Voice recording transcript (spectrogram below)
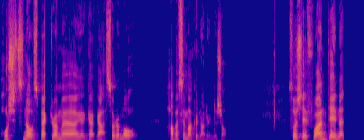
保湿のスペクトラムが、それも幅狭くなるんでしょう。そして不安定な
